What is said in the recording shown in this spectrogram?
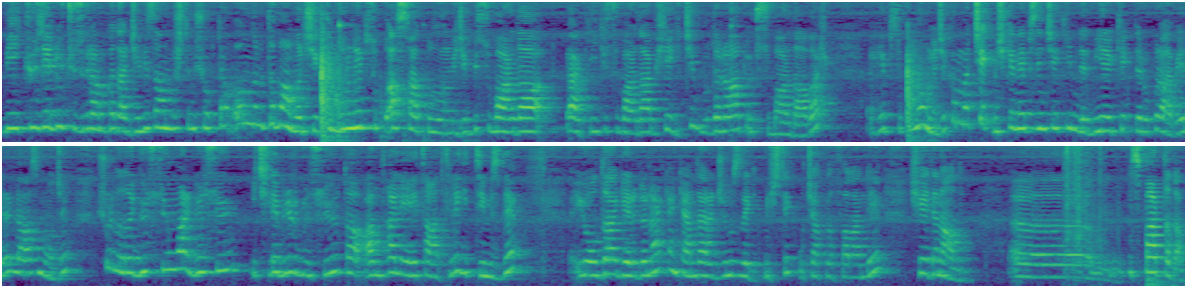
Bir 250-300 gram kadar ceviz almıştım şoktan. Onların tamamını çektim. Bunun hepsi asla kullanılmayacak. Bir su bardağı, belki iki su bardağı bir şey gidecek. Burada rahat 3 su bardağı var. Hepsi kullanılmayacak ama çekmişken hepsini çekeyim dedim. Yer kekleri, kurabiyeler lazım olacak. Şurada da gül suyum var. Gül suyu, içilebilir gül suyu. Ta Antalya'ya tatile gittiğimizde yolda geri dönerken kendi aracımızla gitmiştik. Uçakla falan diye. Şeyden aldım. Ee, Isparta'dan.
